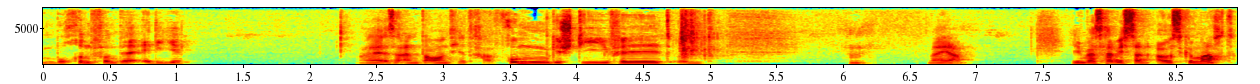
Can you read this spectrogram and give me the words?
Murren von der Eddie. Er ist andauernd hier drauf rumgestiefelt und naja, jedenfalls habe ich es dann ausgemacht,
